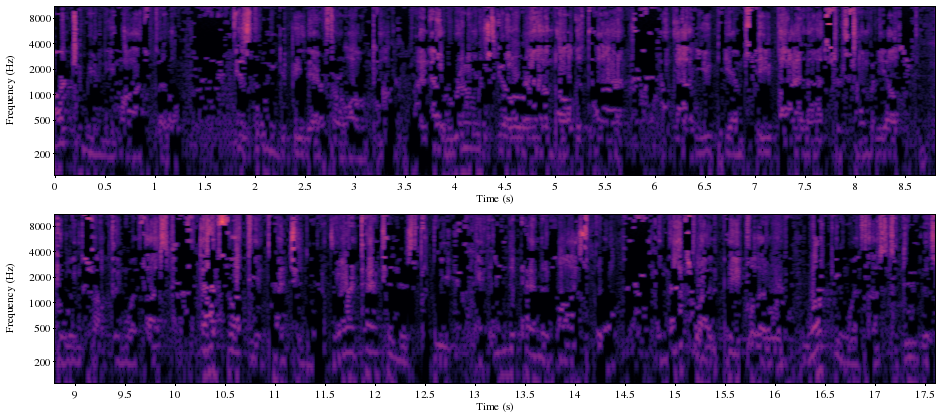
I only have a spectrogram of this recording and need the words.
our community hospital is going to be there for a long time. I know rumors go around all the time about UPMC buying us or somebody else doing something with us. That's not the intention. Our intention is to be an independent hospital, and that's why the people that were working with us to do this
